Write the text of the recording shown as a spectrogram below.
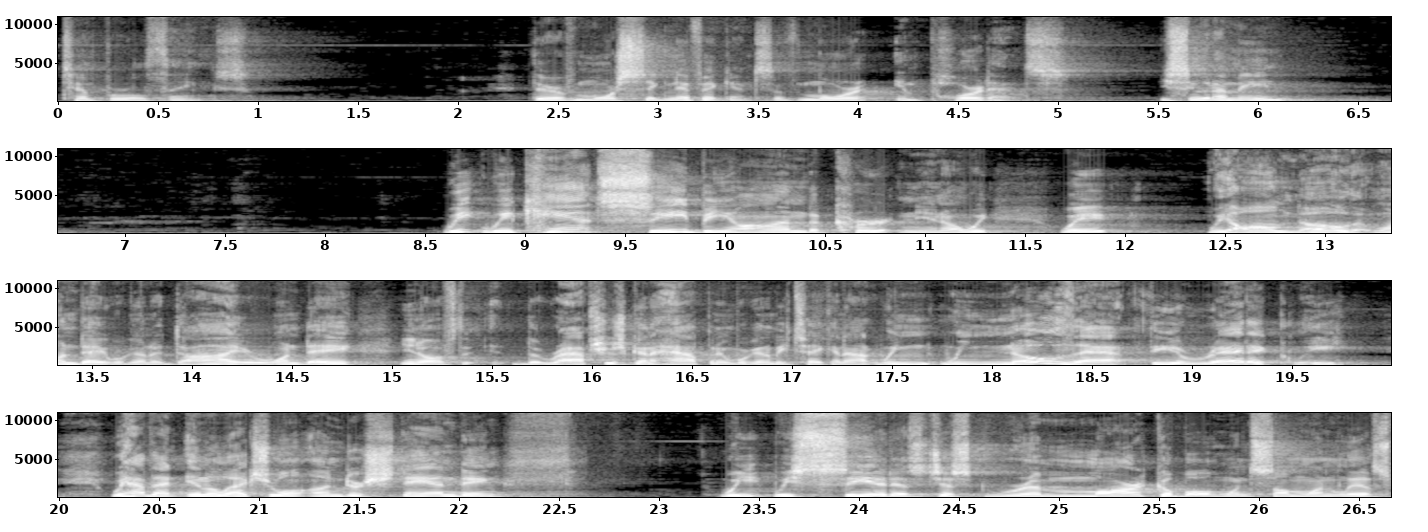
temporal things. They're of more significance, of more importance. You see what I mean? We, we can't see beyond the curtain, you know. We, we, we all know that one day we're going to die, or one day, you know, if the, the rapture is going to happen and we're going to be taken out. We, we know that theoretically. We have that intellectual understanding. We, we see it as just remarkable when someone lives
